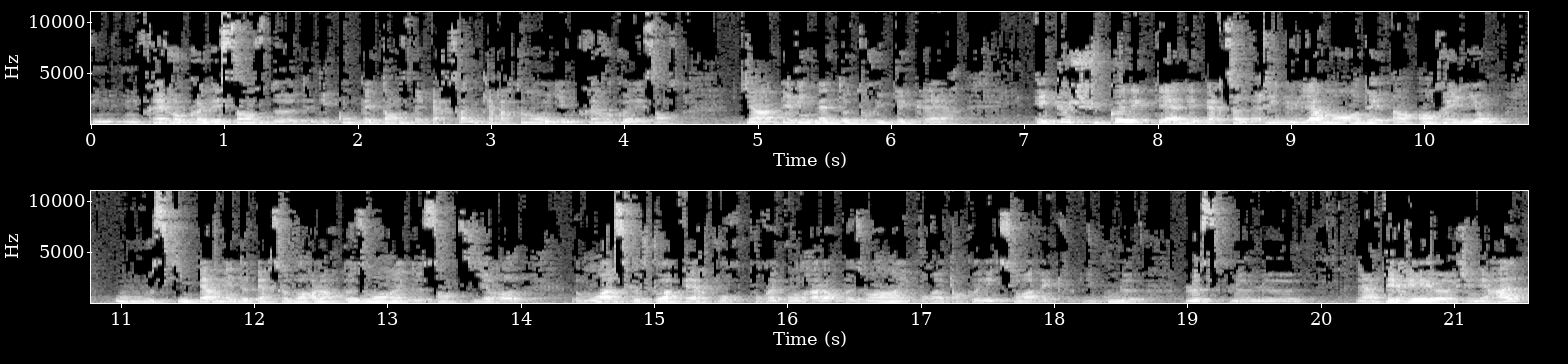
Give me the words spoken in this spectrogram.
une, vraie reconnaissance des compétences des personnes, qu'à partir du moment où il y a une vraie reconnaissance, qu'il y a un périmètre d'autorité clair, et que je suis connecté à des personnes régulièrement en, réunion, ou ce qui me permet de percevoir leurs besoins et de sentir euh, moi ce que je dois faire pour, pour, répondre à leurs besoins et pour être en connexion avec du coup l'intérêt le, général,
